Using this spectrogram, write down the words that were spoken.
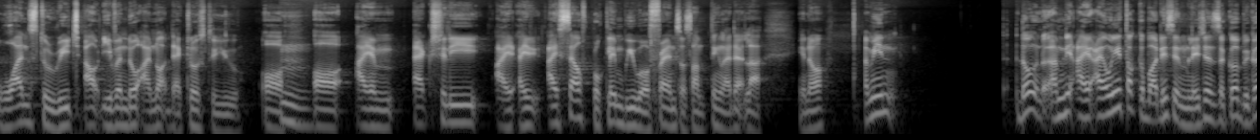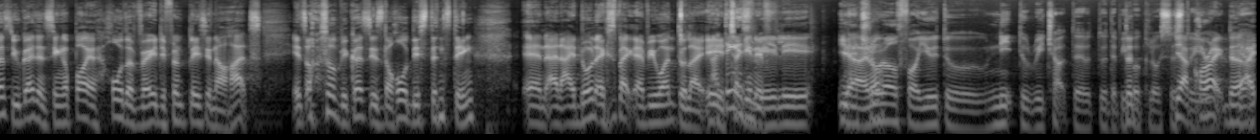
wants to reach out even though I'm not that close to you. Or or I am actually I, I, I self proclaim we were friends or something like that. lah. You know? I mean don't I mean I, I only talk about this in Malaysian circle because you guys in Singapore hold a very different place in our hearts. It's also because it's the whole distance thing. And and I don't expect everyone to like hey I think check it's if- really Yeah, I know. natural for you to need to reach out to, to the people the- closest yeah, to correct. you. The, I,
